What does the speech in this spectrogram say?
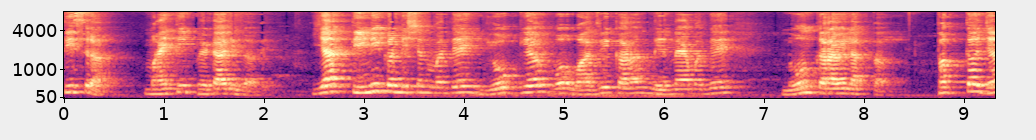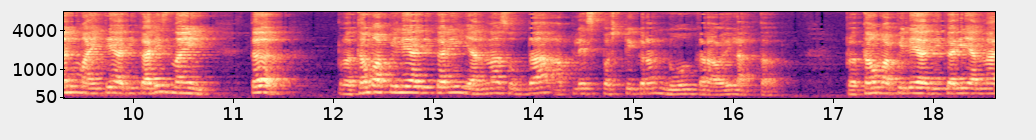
तिसरा माहिती फेटाळली जाते. या तिन्ही कंडिशनमध्ये योग्य व वाजवी कारण निर्णयामध्ये नोंद करावी लागतात. फक्त जन माहिती अधिकारीच नाही तर प्रथम अपिली अधिकारी यांना सुद्धा आपले स्पष्टीकरण नोंद करावे लागतात. प्रथम अपिली अधिकारी यांना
